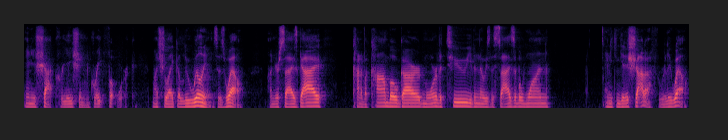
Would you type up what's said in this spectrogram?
in his shot creation, great footwork, much like a Lou Williams as well. Undersized guy, kind of a combo guard, more of a two, even though he's the size of a one. And he can get his shot off really well.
